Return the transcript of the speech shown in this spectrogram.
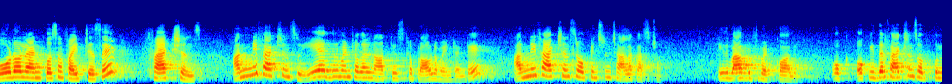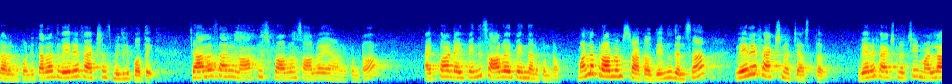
బోడో ల్యాండ్ కోసం ఫైట్ చేసే ఫ్యాక్షన్స్. అన్ని ఫ్యాక్షన్స్ ఏ అగ్రిమెంట్లో కానీ నార్త్ ఈస్ట్లో ప్రాబ్లం ఏంటంటే అన్ని ఫ్యాక్షన్స్ని ఒప్పించడం చాలా కష్టం. ఇది బాగా గుర్తుపెట్టుకోవాలి. ఒక ఒక ఇద్దరు ఫ్యాక్షన్స్ ఒప్పుకున్నారనుకోండి తర్వాత వేరే ఫ్యాక్షన్స్ మిగిలిపోతాయి. చాలాసార్లు నార్త్ ఈస్ట్ ప్రాబ్లమ్ సాల్వ్ అయ్యాయి అనుకుంటాం అకార్డ్ అయిపోయింది సాల్వ్ అయిపోయింది అనుకుంటాం. మళ్ళీ ప్రాబ్లమ్ స్టార్ట్ అవుతుంది ఎందుకు తెలుసా? వేరే ఫ్యాక్షన్ వచ్చేస్తారు. వేరే ఫ్యాక్షన్ వచ్చి మళ్ళీ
